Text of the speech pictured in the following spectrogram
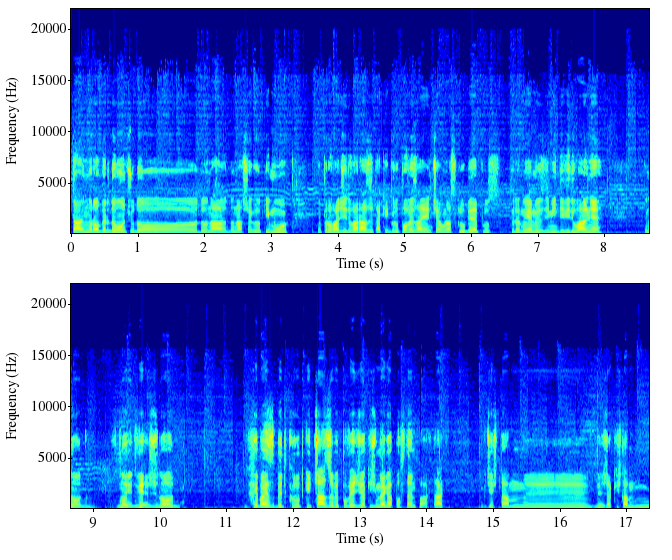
tak, no Robert dołączył do, do, na, do naszego teamu. Prowadzi dwa razy takie grupowe zajęcia u nas w klubie, plus trenujemy z nim indywidualnie. No, no i wiesz, no chyba jest zbyt krótki czas, żeby powiedzieć o jakichś mega postępach, tak? Gdzieś tam, yy, wiesz, jakieś tam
